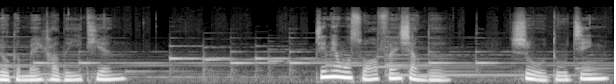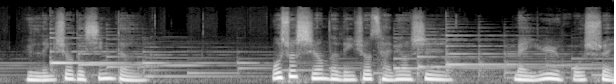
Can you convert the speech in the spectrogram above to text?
有个美好的一天。今天我所要分享的是我读经与灵修的心得。我所使用的灵修材料是每日活水。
